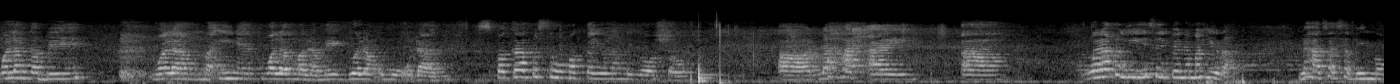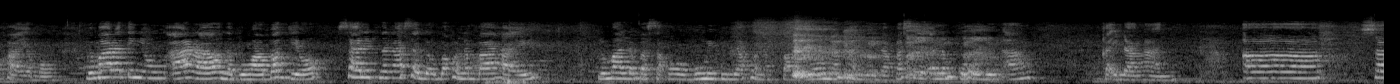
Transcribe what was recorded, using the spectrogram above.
Walang gabi, walang mainit, walang malamig, walang umuulan. Pagka gusto mo magtayo ng negosyo, ah, lahat ay ah, wala kang iisipin na mahirap. Lahat sasabihin mo, kaya mo. Lumarating yung araw na bumabagyo, salit na nasa loob ako ng bahay, lumalabas ako, bumibili ako ng pagyon, ng kanila, kasi alam ko yun ang kailangan. Ah, sa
